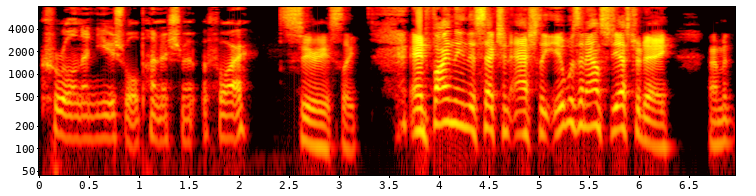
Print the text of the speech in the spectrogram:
cruel and unusual punishment before. Seriously. And finally, in this section, Ashley, it was announced yesterday. I'm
